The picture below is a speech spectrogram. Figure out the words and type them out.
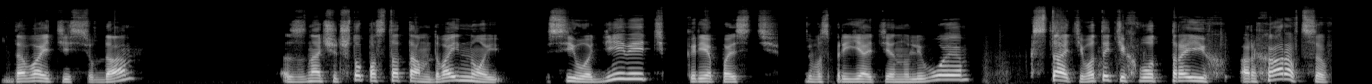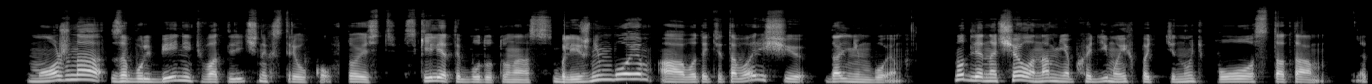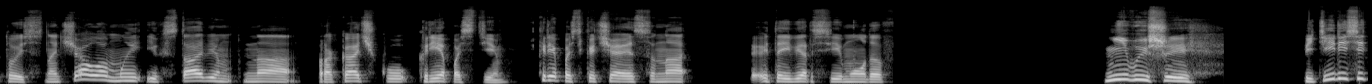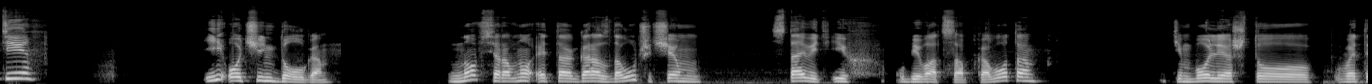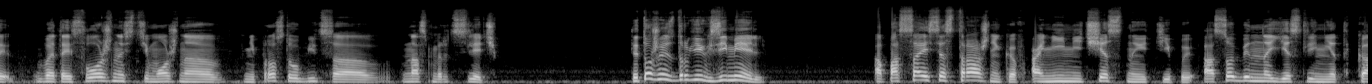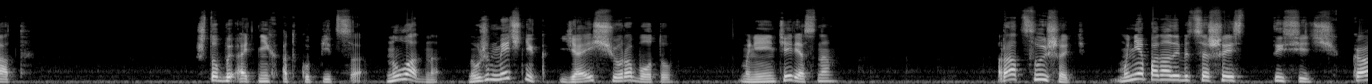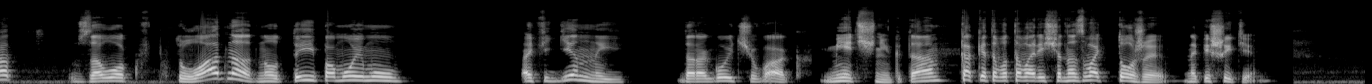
Давайте сюда. Значит, что по статам? Двойной. Сила 9, крепость восприятия нулевое. Кстати, вот этих вот троих архаровцев можно забульбенить в отличных стрелков. То есть скелеты будут у нас ближним боем, а вот эти товарищи дальним боем. Но для начала нам необходимо их подтянуть по статам. То есть сначала мы их ставим на прокачку крепости. Крепость качается на этой версии модов не выше 50 и очень долго. Но все равно это гораздо лучше, чем ставить их убиваться об кого-то. Тем более, что в этой, в этой сложности можно не просто убиться, а насмерть слечь. Ты тоже из других земель. Опасайся стражников, они нечестные типы, особенно если нет кат. Чтобы от них откупиться. Ну ладно, нужен мечник? Я ищу работу. Мне интересно. Рад слышать. Мне понадобится 6000 кат в залог. Ладно, но ты, по-моему, офигенный, дорогой чувак. Мечник, да? Как этого товарища назвать тоже? Напишите.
